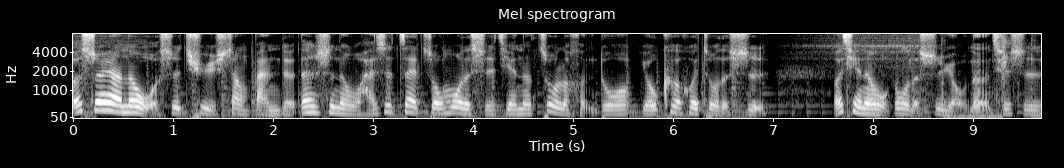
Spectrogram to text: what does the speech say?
而虽然呢，我是去上班的，但是呢，我还是在周末的时间呢，做了很多游客会做的事。而且呢，我跟我的室友呢，其实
